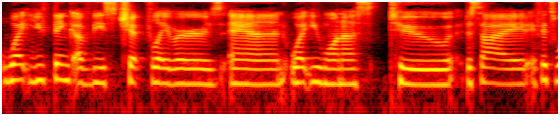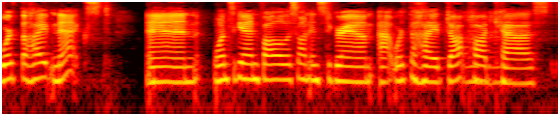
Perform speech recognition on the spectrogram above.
what you think of these chip flavors and what you want us to decide if it's worth the hype next and once again follow us on instagram at worth the hype mm-hmm. podcast.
